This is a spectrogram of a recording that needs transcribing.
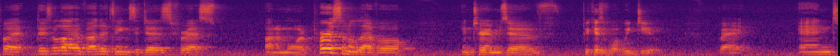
but there's a lot of other things it does for us on a more personal level in terms of because of what we do, right? And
